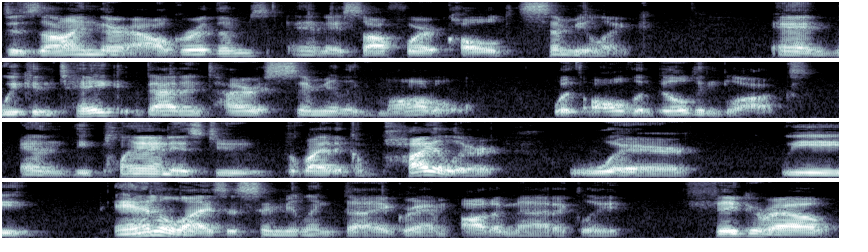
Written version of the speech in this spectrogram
design their algorithms in a software called Simulink. And we can take that entire Simulink model with all the building blocks. And the plan is to provide a compiler where we analyze the Simulink diagram automatically, figure out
